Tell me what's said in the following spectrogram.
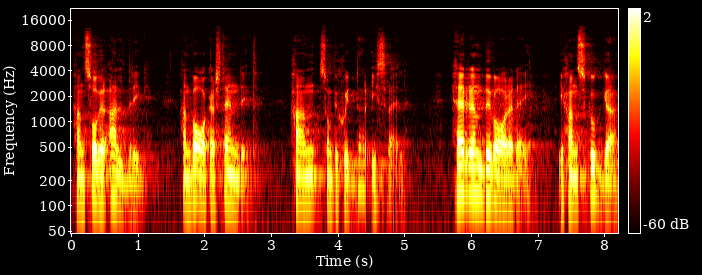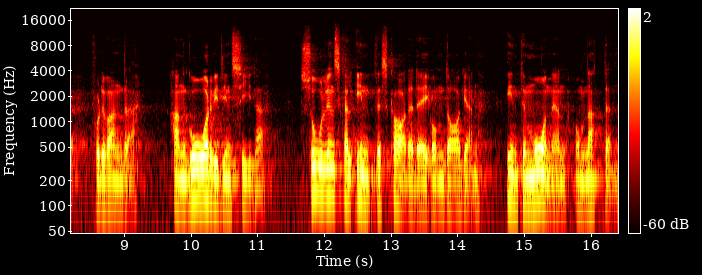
Han sover aldrig, han vakar ständigt, han som beskyddar Israel. Herren bevarar dig, i hans skugga får du vandra. Han går vid din sida. Solen skall inte skada dig om dagen, inte månen om natten.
